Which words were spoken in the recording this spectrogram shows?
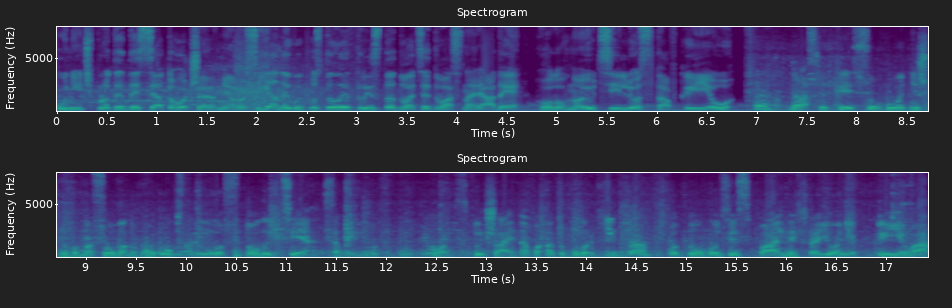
У ніч проти 10 червня росіяни випустили 322 снаряди. Головною ціллю став Київ. Це наслідки сьогоднішнього масованого обстрілу столиці. Загинуло звичайна багатоповерхівка в одному зі спальних районів Києва.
